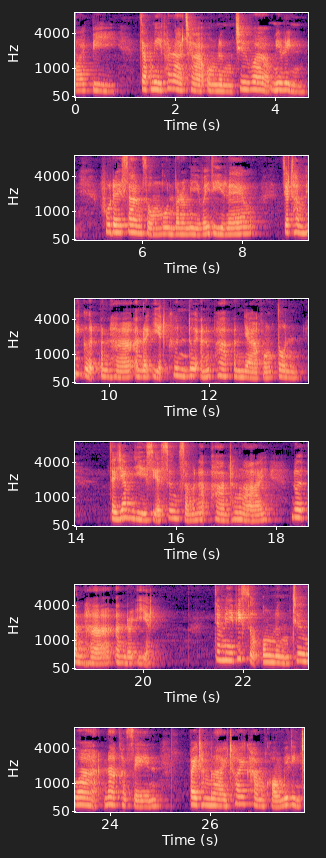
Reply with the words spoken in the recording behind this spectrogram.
ร้อยปีจากมีพระราชาองค์หนึ่งชื่อว่ามิริน ผู้ได้สร้างสมบุญบารมีไว้ดีแล้ว จะทำให้เกิดปัญหาอันละเอียดขึ้นด้วยอนุภาพปัญญาของตน จะย่ำยีเสียซึ่งสมณพานทั้งหลาย ด้วยปัญหาอันละเอียด จะมีภิกษุองค์หนึ่งชื่อว่านาคเสนไปทำลายถ้อยคำของมิลินท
